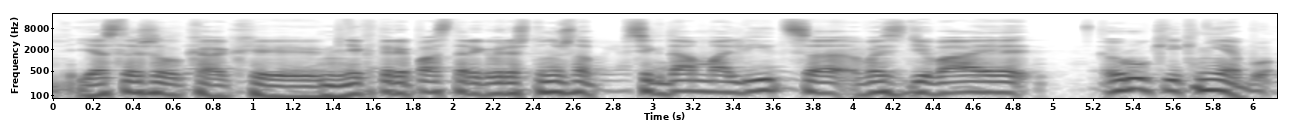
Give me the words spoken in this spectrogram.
Я слышал, как э, некоторые пасторы говорят, что нужно всегда молиться, воздевая руки к небу.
